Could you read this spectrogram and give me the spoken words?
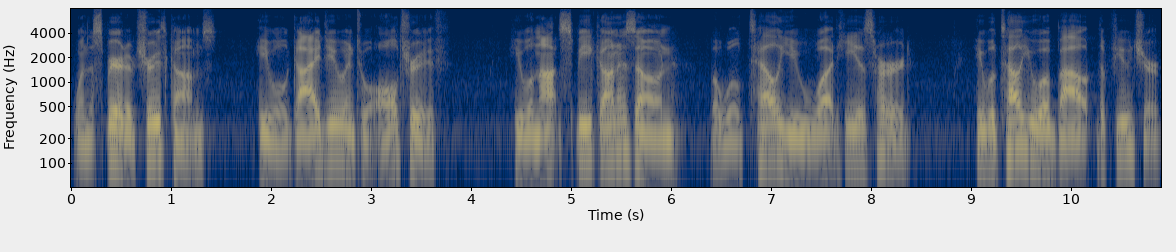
When the Spirit of truth comes, he will guide you into all truth. He will not speak on his own, but will tell you what he has heard. He will tell you about the future.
